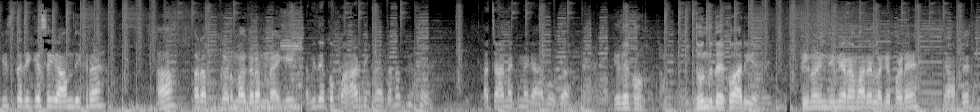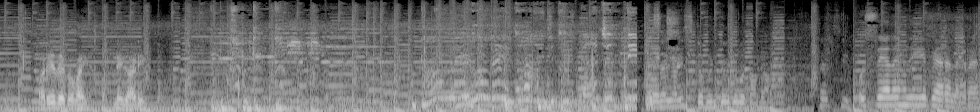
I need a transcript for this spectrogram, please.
किस तरीके से ये आम दिख रहा है? हाँ और अब गर्मा गर्म मैगी। अभी देखो पहाड़ दिख रहा था ना पीछे। अचानक में गायब हो गया। ये देखो धुंध देखो आ रही है। तीनों इंजीनियर हमारे लगे पड़े हैं यहाँ पे। और ये देखो भाई अपनी गाड़ी। कमेंट करके बताना। उससे ज़्यादा मुझे ये प्यारा लग रहा है।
